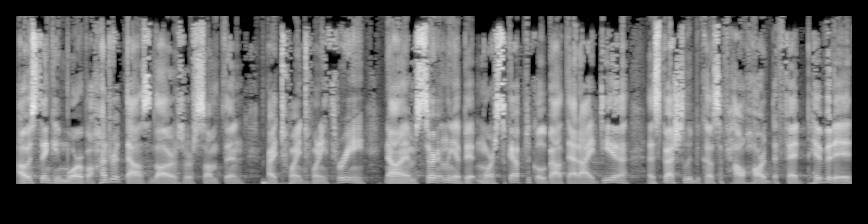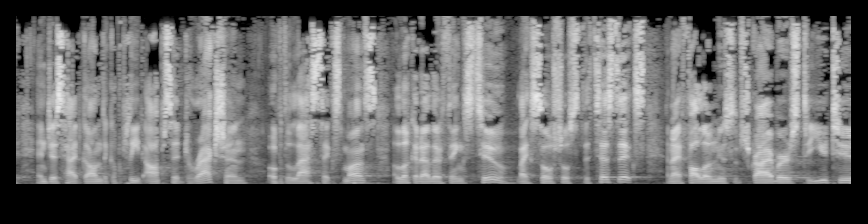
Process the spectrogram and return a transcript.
I was thinking more of $100,000 or something by 2023. Now I am certainly a bit more skeptical about that idea, especially because of how hard the Fed pivoted and just had gone the complete opposite direction over the last six months. I look at other things too, like social statistics, and I follow new subscribers to YouTube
